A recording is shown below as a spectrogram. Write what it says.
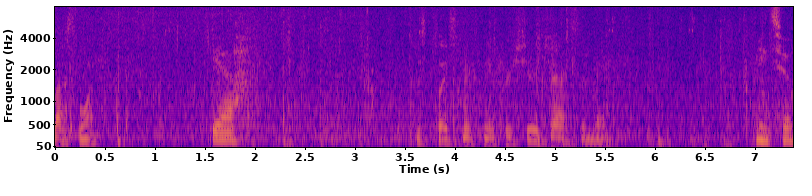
Last one. Yeah. This place makes me appreciate Jackson, man. Me too.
